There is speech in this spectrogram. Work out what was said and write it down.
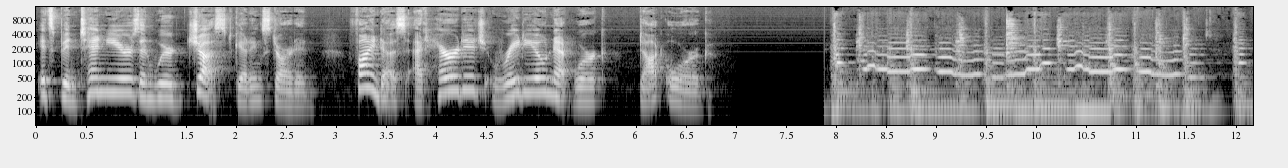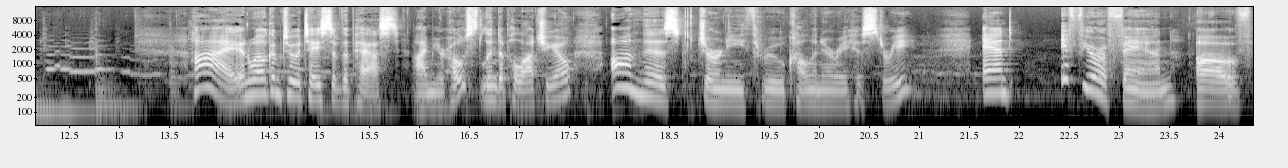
It's been 10 years and we're just getting started. Find us at heritageradionetwork.org. Hi, and welcome to A Taste of the Past. I'm your host, Linda Pelaccio, on this journey through culinary history. And if you're a fan of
